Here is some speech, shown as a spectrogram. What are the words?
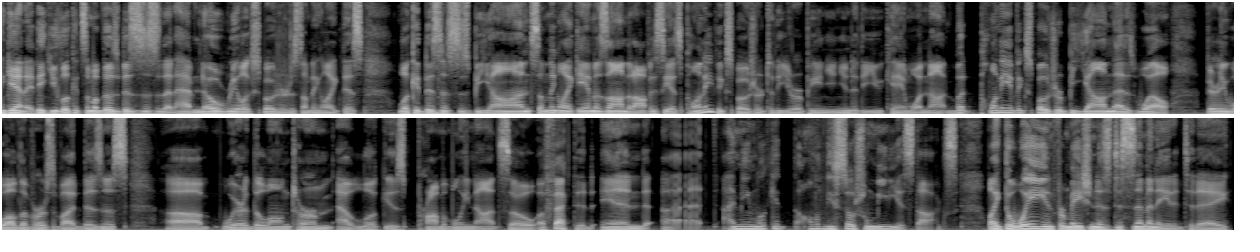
Again, I think you look at some of those businesses that have no real exposure to something like this. Look at businesses beyond something like Amazon that obviously has plenty of exposure to the European Union, to the UK, and whatnot, but plenty of exposure beyond that as well. Very well diversified business uh, where the long term outlook is probably not so affected. And uh, I mean, look at all of these social media stocks. Like the way information is disseminated today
